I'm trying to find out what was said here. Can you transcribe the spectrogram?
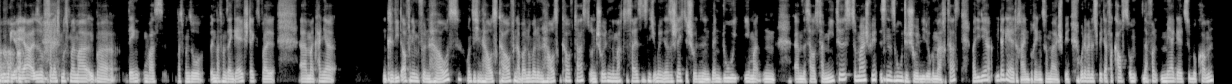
uh ja, ja, also vielleicht muss man mal überdenken, was was man so, in was man sein Geld steckt, weil äh, man kann ja einen Kredit aufnehmen für ein Haus und sich ein Haus kaufen, aber nur weil du ein Haus gekauft hast und Schulden gemacht hast, heißt es nicht unbedingt, dass es schlechte Schulden sind. Wenn du jemanden ähm, das Haus vermietest zum Beispiel, sind es gute Schulden, die du gemacht hast, weil die dir wieder Geld reinbringen zum Beispiel. Oder wenn du es später verkaufst, um davon mehr Geld zu bekommen,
